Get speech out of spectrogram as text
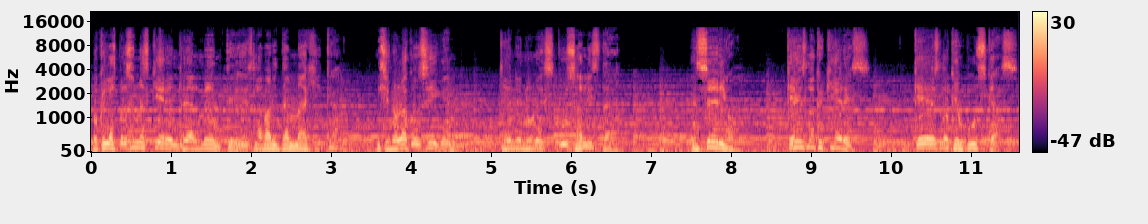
lo que las personas quieren realmente es la varita mágica, y si no la consiguen, tienen una excusa lista. En serio, ¿qué es lo que quieres? ¿Qué es lo que buscas?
